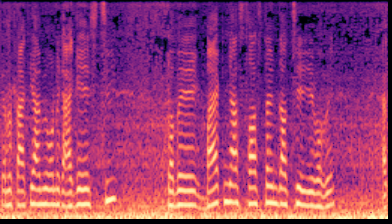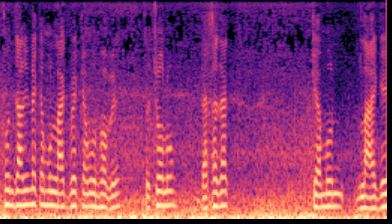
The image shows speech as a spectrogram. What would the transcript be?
কেন টাকি আমি অনেক আগে এসেছি। তবে বাইক নিয়ে আজ ফার্স্ট টাইম যাচ্ছি এইভাবে। এখন জানি না কেমন লাগবে, কেমন হবে। তো চলো, দেখা যাক কেমন লাগে,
